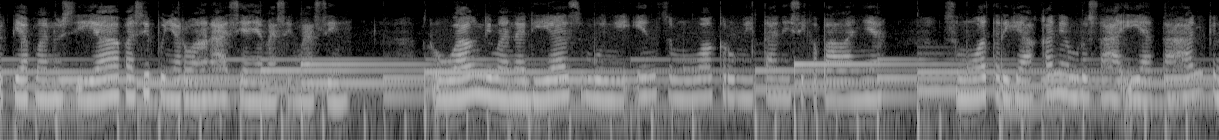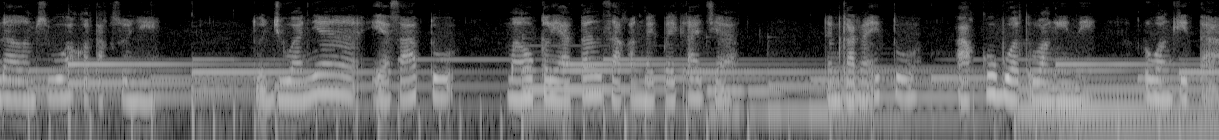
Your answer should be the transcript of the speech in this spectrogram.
setiap manusia pasti punya ruang rahasianya masing-masing. Ruang di mana dia sembunyiin semua kerumitan isi kepalanya, semua teriakan yang berusaha ia tahan ke dalam sebuah kotak sunyi. Tujuannya ya satu, mau kelihatan seakan baik-baik aja. Dan karena itu, aku buat ruang ini, ruang kita,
